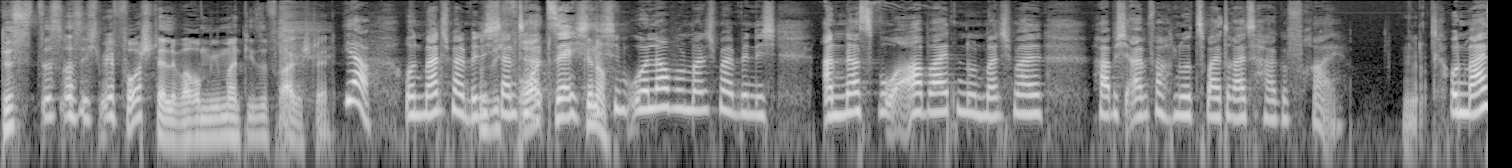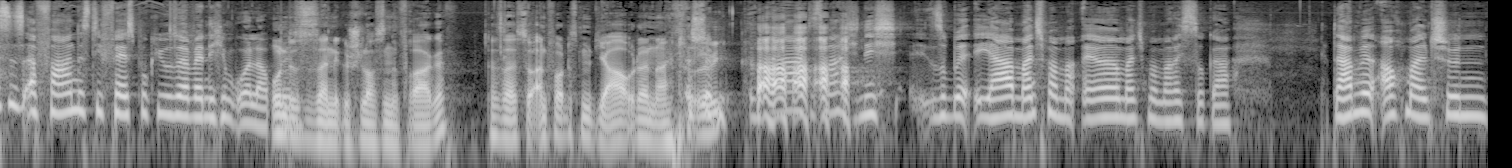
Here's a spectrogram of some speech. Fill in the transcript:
Das ist das, was ich mir vorstelle, warum jemand diese Frage stellt. Ja, und manchmal bin Und ich dann freut- tatsächlich genau. im Urlaub und manchmal bin ich anderswo arbeiten und manchmal habe ich einfach nur zwei, drei Tage frei. Und meistens erfahren es die Facebook-User, wenn ich im Urlaub Und bin. es ist eine geschlossene Frage. Das heißt, du antwortest mit Ja oder Nein. Oder wie? ja, das mache ich nicht. So, ja, manchmal, ma- ja, manchmal mache ich sogar. Da haben wir auch mal einen schönen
